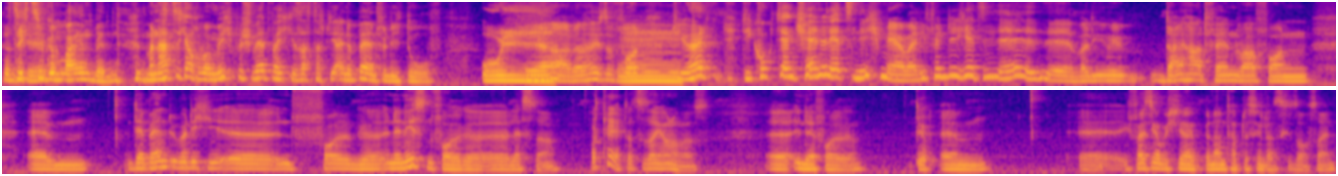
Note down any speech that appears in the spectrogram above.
dass ich Okay. zu gemein bin. Man hat sich auch über mich beschwert, weil ich gesagt habe, die eine Band finde ich doof. Ui. Ja, da habe ich sofort. Mm. Die hört, die guckt den Channel jetzt nicht mehr, weil die finde ich jetzt. Äh, äh, weil die Die Hard Fan war von ähm, der Band, über die ich äh, in Folge, in der nächsten Folge äh, Lester Okay. Dazu sage ich auch noch was. Äh, in der Folge. Ja. Ähm, äh, ich weiß nicht, ob ich die benannt habe, deswegen lasse ich es auch sein.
